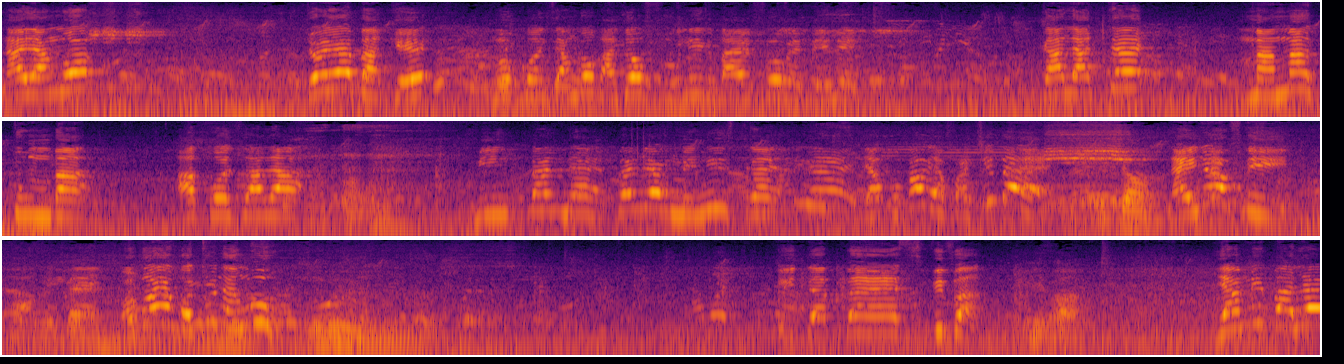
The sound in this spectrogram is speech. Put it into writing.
Na yango, toyeba ke mokonzi ya mboka azo fournir ba effort ebele. Kala te mama Tumba akozala premier ministre ya pouvoir ya facibe na union afrique oboye kotuna ngu udps viva ya mibale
